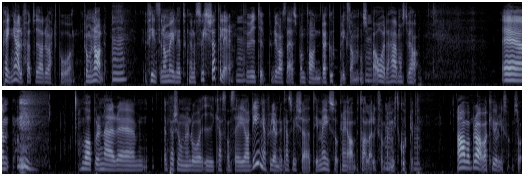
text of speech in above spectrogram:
pengar för att vi hade varit på promenad. Mm finns det någon möjlighet att kunna swisha till er? Mm. För vi typ, det var så här spontant, dök upp liksom och så mm. bara åh det här måste vi ha. Eh, var på den här eh, personen då i kassan säger ja det är inga problem du kan swisha till mig så kan jag betala liksom med mm. mitt kort typ. Mm. Ja vad bra, vad kul liksom så.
